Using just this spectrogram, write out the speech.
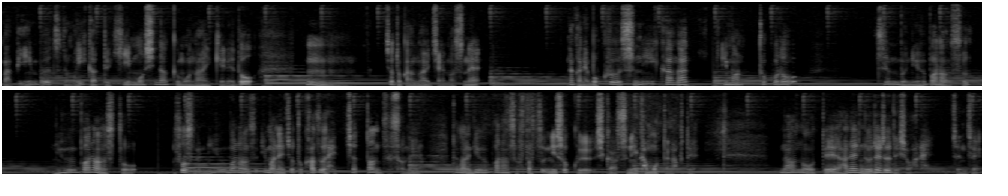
まあ、ビンブーツでもいいかって気もしなくもないけれど、うん、ちょっと考えちゃいますね。なんかね、僕、スニーカーが今のところ全部ニューバランスニューバランスと、そうですね、ニューバランス、今ね、ちょっと数が減っちゃったんですよね。だからニューバランス2つ、2足しかスニーカー持ってなくて。なので、あれ濡れるでしょ、あれ。全然。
